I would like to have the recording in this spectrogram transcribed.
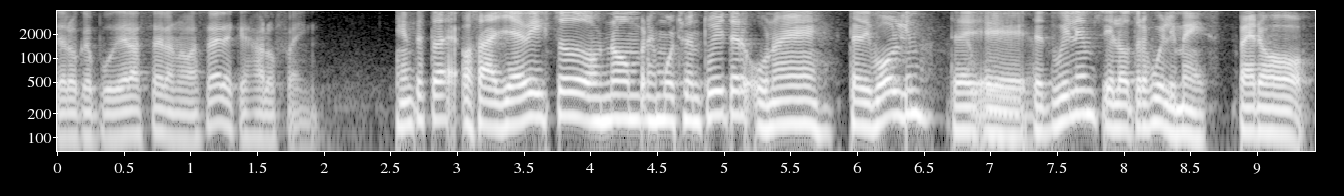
de lo que pudiera ser la nueva serie, que es Hall of Fame. Gente está, o sea, ya he visto dos nombres mucho en Twitter. Uno es Teddy Williams, Ted, eh, Williams. Ted Williams, y el otro es Willie Mays. Pero.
